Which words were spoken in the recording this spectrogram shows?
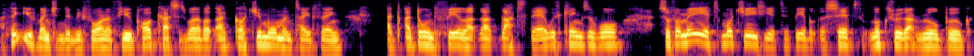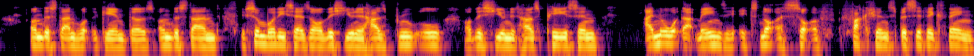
I think you've mentioned it before on a few podcasts as well about that gotcha moment type thing. I, I, don't feel that, that that's there with Kings of War. So for me, it's much easier to be able to sit, look through that rule book, understand what the game does, understand if somebody says, "Oh, this unit has brutal," or "This unit has piercing." I know what that means. It's not a sort of faction specific thing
